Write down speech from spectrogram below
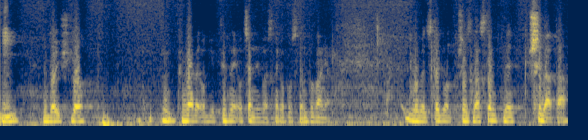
i dojść do w miarę obiektywnej oceny własnego postępowania. Wobec tego przez następne trzy lata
